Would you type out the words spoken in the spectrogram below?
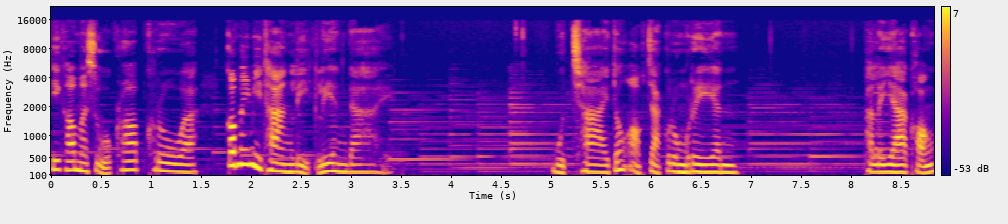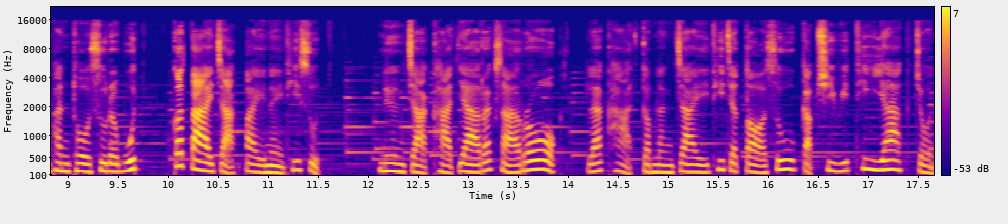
ที่เข้ามาสู่ครอบครัว ก็ไม่มีทางหลีกเลี่ยงได้ บุตรชายต้องออกจากโรงเรียน ภรรยาของพันโทสุรวุฒิก็ตายจากไปในที่สุด เนื่องจากขาดยารักษาโรคและขาดกำลังใจที่จะต่อสู้กับชีวิตที่ยากจน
